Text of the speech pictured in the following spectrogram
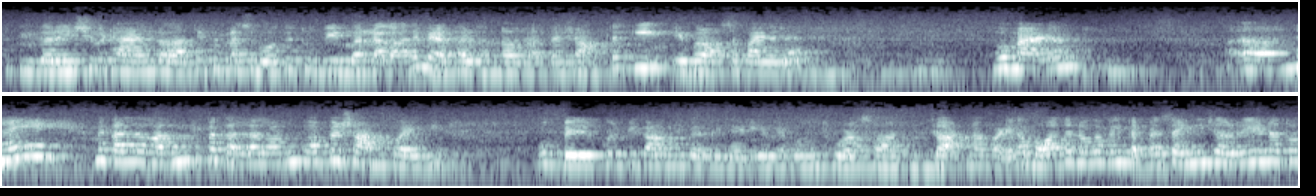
क्योंकि गणेश बिठाने तो लगाती हूँ तो मैं बोलती हूँ, तू भी एक बार लगा दे, मेरा घर गंदा हो जाता है शाम तक, कि एक बार और सफ़ाई हो जाए। वो मैडम नहीं, मैं कल लगा दूँगी, मैं कल लगा दूँगी। और फिर शाम को आएगी। वो बिल्कुल भी काम नहीं करके दे रही है, मेरे को तो थोड़ा सा डांटना पड़ेगा। बहुत दिनों का मेरी तबियत सही नहीं चल रही है ना तो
